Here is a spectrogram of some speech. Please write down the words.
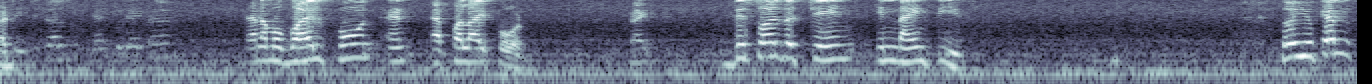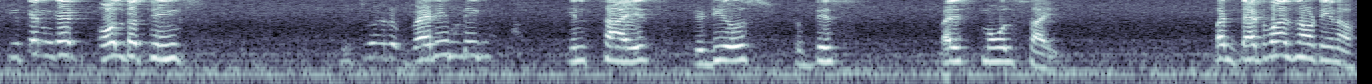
a digital calculator, then a mobile phone and Apple iPod. Right. This was the change in 90s. So you can you can get all the things which were very big in size reduced to this very small size. But that was not enough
